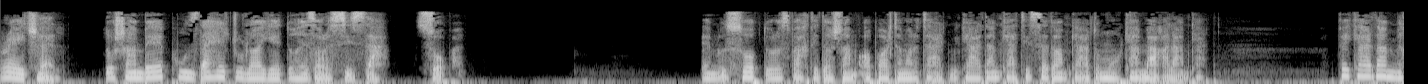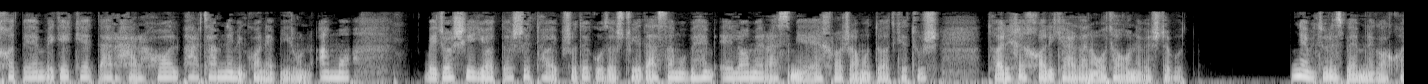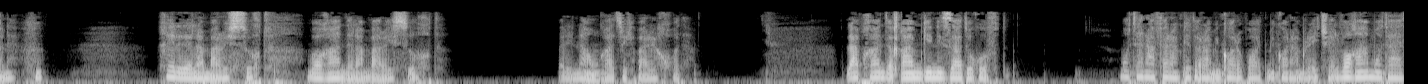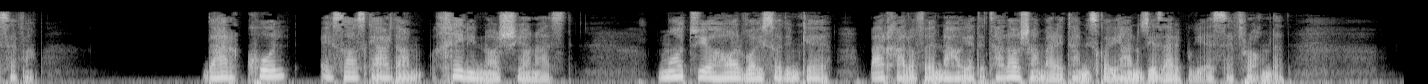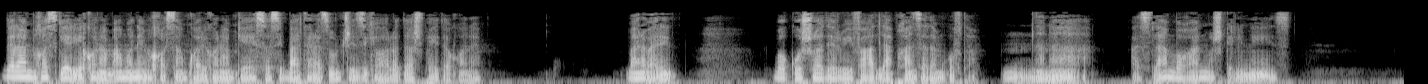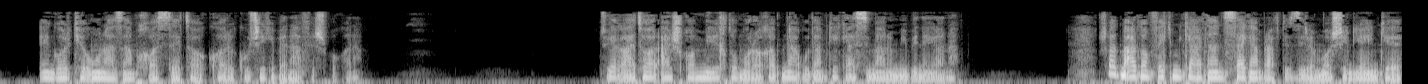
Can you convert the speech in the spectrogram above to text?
ریچل دوشنبه 15 جولای 2013 صبح امروز صبح درست وقتی داشتم آپارتمان رو ترک می کردم کتی صدام کرد و محکم بغلم کرد. فکر کردم می‌خواد بهم بگه که در هر حال پرتم نمی‌کنه بیرون اما به جاش یه یادداشت تایپ شده گذاشت توی دستم و بهم اعلام رسمی اخراجم و داد که توش تاریخ خالی کردن اتاق نوشته بود. نمی‌تونست بهم نگاه کنه. خیلی دلم براش سوخت. واقعا دلم براش سوخت. ولی نه اونقدری که برای خودم. لبخند غمگینی زد و گفت متنفرم که دارم این کارو باهات می‌کنم ریچل واقعا متاسفم در کل احساس کردم خیلی ناشیان است ما توی حال وایسادیم که برخلاف نهایت تلاشم برای تمیزکاری هنوز یه ذره بوی استفراغ می‌داد دلم می‌خواست گریه کنم اما نمی‌خواستم کاری کنم که احساسی بدتر از اون چیزی که حالا داشت پیدا کنه. بنابراین با گشاده روی فقط لبخند زدم و گفتم نه نه اصلا واقعا مشکلی نیست. انگار که اون ازم خواسته تا کار کوچکی به نفش بکنم. توی قطار اشکام میریخت و مراقب نبودم که کسی منو می‌بینه یا نه. شاید مردم فکر می‌کردن سگم رفته زیر ماشین یا اینکه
